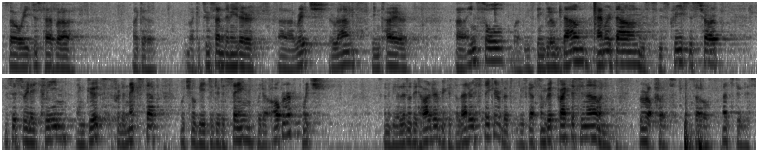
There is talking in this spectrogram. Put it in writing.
so we just have a like a like a two centimeter uh, ridge around the entire uh, insole it's been glued down, hammered down. This, this crease is sharp. This is really clean and good for the next step, which will be to do the same with our upper, which is going to be a little bit harder because the leather is thicker, but we've got some good practice now and we're up for it. So let's do this.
